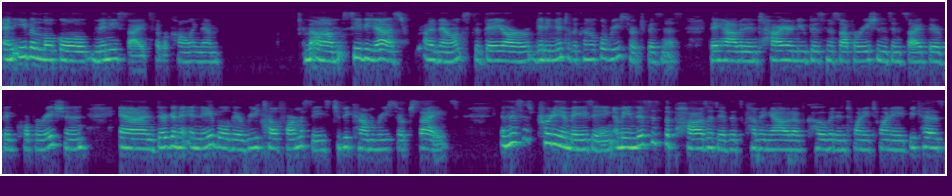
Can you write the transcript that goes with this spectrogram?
And even local mini sites that we're calling them um, CVS announced that they are getting into the clinical research business. They have an entire new business operations inside their big corporation, and they're going to enable their retail pharmacies to become research sites. And this is pretty amazing. I mean, this is the positive that's coming out of COVID in 2020 because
